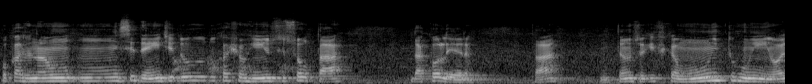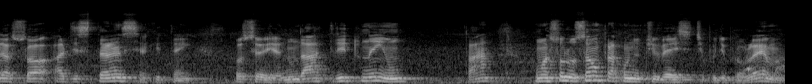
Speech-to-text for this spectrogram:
ocasionar um, um incidente do, do cachorrinho se soltar da coleira, tá? Então isso aqui fica muito ruim, olha só a distância que tem, ou seja, não dá atrito nenhum, tá? Uma solução para quando tiver esse tipo de problema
